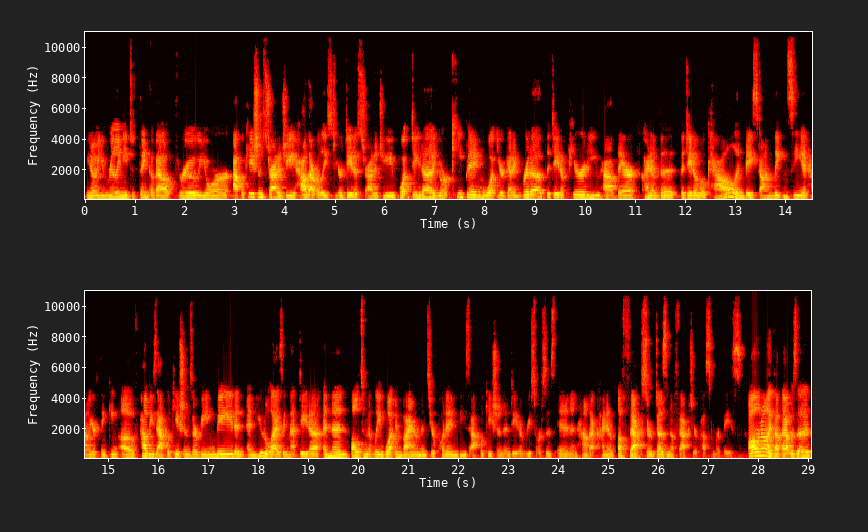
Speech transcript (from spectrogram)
you know you really need to think about through your application strategy how that relates to your data strategy what data you're keeping what you're getting rid of the data purity you have there kind of the the data locale and based on latency and how you're thinking of how these applications are being made and, and utilizing that data and then ultimately what environments you're putting these application and data resources in and how that kind of affects or doesn't affect your customer base. All in all i thought that was a,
